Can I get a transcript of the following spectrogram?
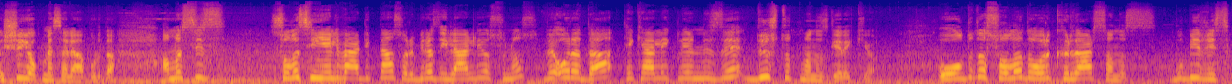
ışığı yok mesela burada. Ama siz sola sinyali verdikten sonra biraz ilerliyorsunuz ve orada tekerleklerinizi düz tutmanız gerekiyor. Oldu da sola doğru kırarsanız bu bir risk.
